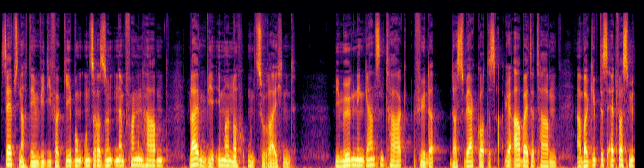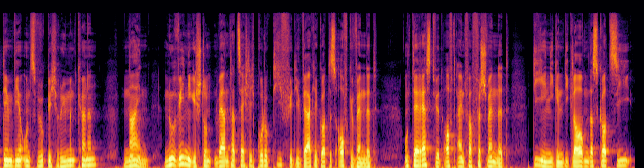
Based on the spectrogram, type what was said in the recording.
Selbst nachdem wir die Vergebung unserer Sünden empfangen haben, bleiben wir immer noch unzureichend. Wir mögen den ganzen Tag für das Werk Gottes gearbeitet haben, aber gibt es etwas, mit dem wir uns wirklich rühmen können? Nein, nur wenige Stunden werden tatsächlich produktiv für die Werke Gottes aufgewendet, und der Rest wird oft einfach verschwendet. Diejenigen, die glauben, dass Gott sie,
